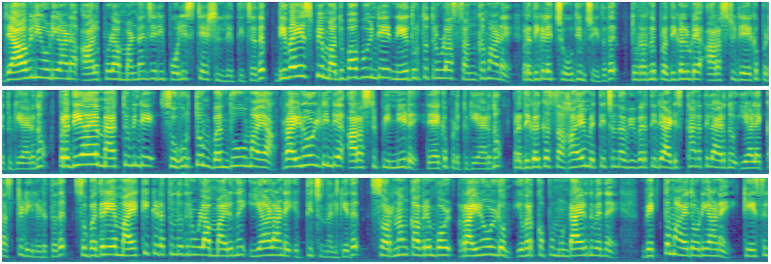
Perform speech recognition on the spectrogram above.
രാവിലെയോടെയാണ് ആലപ്പുഴ മണ്ണഞ്ചേരി പോലീസ് സ്റ്റേഷനിലെത്തിച്ചത് ഡിവൈഎസ്പി മധുബാബുവിന്റെ നേതൃത്വത്തിലുള്ള സംഘമാണ് പ്രതികളെ ചോദ്യം ചെയ്തത്. തുടർന്ന് പ്രതികളുടെ അറസ്റ്റ് രേഖപ്പെടുത്തുകയായിരുന്നു. പ്രതിയായ മാത്യുവിന്റെ സുഹൃത്തും ബന്ധുവുമായ റൈനോൾഡിന്റെ അറസ്റ്റ് പിന്നീട് രേഖപ്പെടുത്തുകയായിരുന്നു. പ്രതികൾക്ക് സഹായം എത്തിച്ചെന്ന വിവരത്തിന്റെ അടിസ്ഥാനത്തിലായിരുന്നു ഇയാളെ കസ്റ്റഡിയിലെടുത്തത്. സുഭദ്രയെ മയക്കിക്കിടത്തുന്നതിനുള്ള മരുന്ന് ഇയാളാണ് എത്തിച്ചു നൽകിയത്. സ്വർണം കവരുമ്പോൾ റൈനോൾഡും ഇവർക്കൊപ്പം ഉണ്ടായിരുന്നുവെന്ന് വ്യക്തമായതോടെയാണ് കേസിൽ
